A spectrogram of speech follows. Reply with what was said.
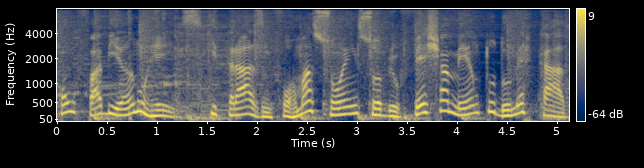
com Fabiano Reis, que traz informações sobre o fechamento do mercado.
